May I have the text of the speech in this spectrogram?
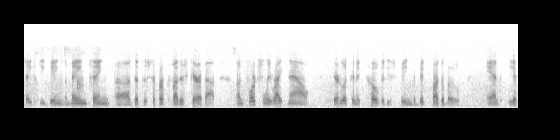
safety being the main thing uh, that the suburban mothers care about. Unfortunately, right now, they're looking at COVID as being the big bugaboo, and if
